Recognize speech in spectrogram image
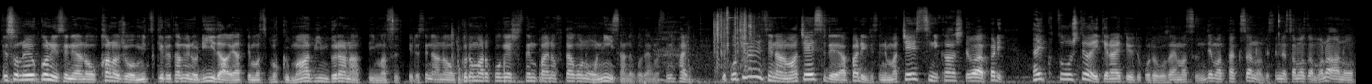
で、その横にですね、あの、彼女を見つけるためのリーダーをやってます。僕、マービン・ブラナーって言いますってですね、あの、黒丸焦げ先輩の双子のお兄さんでございますね。はい。で、こちらですね、あの、待合室で、やっぱりですね、待合室に関しては、やっぱり退屈をしてはいけないというところでございますんで、まあ、たくさんのですね、様々な、あの、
